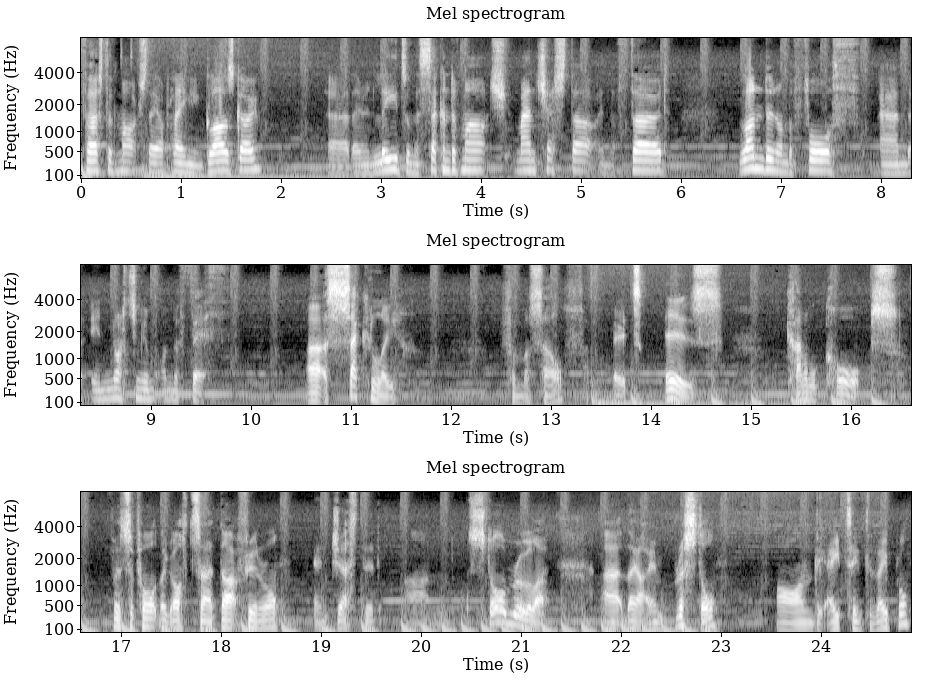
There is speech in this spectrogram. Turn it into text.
1st of March, they are playing in Glasgow. Uh, they're in Leeds on the 2nd of March, Manchester in the 3rd, London on the 4th, and in Nottingham on the 5th. Uh, secondly, for myself, it is Cannibal Corpse. For support, they got uh, Dark Funeral, Ingested, and Storm Ruler. Uh, they are in Bristol on the 18th of April,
